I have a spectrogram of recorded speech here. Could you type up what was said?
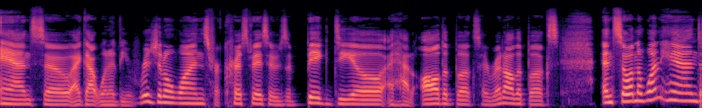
and so I got one of the original ones for Christmas. It was a big deal. I had all the books, I read all the books. And so, on the one hand,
